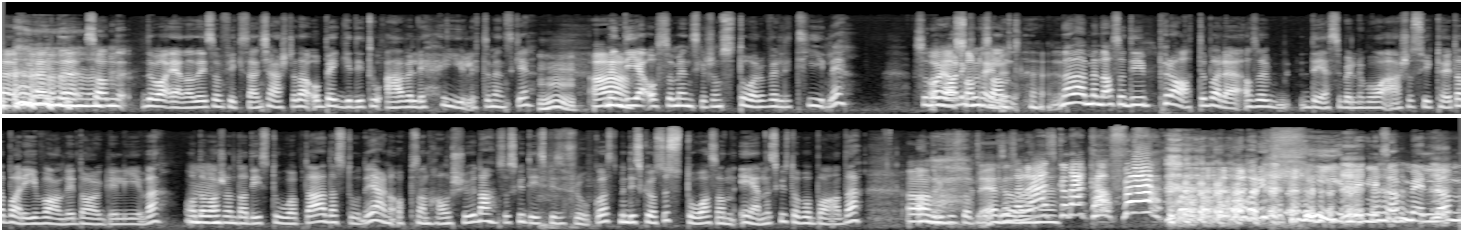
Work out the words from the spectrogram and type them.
Men eh, sånn, det var en av de som fikk seg en kjæreste, da, og begge de to er veldig høylytte mennesker. Mm. ah. Men de er også mennesker som står opp veldig tidlig. Så det Å ja, var liksom sånn sånn, nei, nei, men altså, de prater bare altså, Desibelnivået er så sykt høyt, da, bare i vanlig dagliglivet. Og det var Mm. sånn, Da de sto opp da, da sto de gjerne opp sånn halv sju. da Så skulle de spise frokost, men de skulle også stå sånn ene skulle stå på badet, andre skulle stå på kjøkkenet og så så er det, denne- «Jeg skal ha kaffe! og bare hyling liksom mellom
